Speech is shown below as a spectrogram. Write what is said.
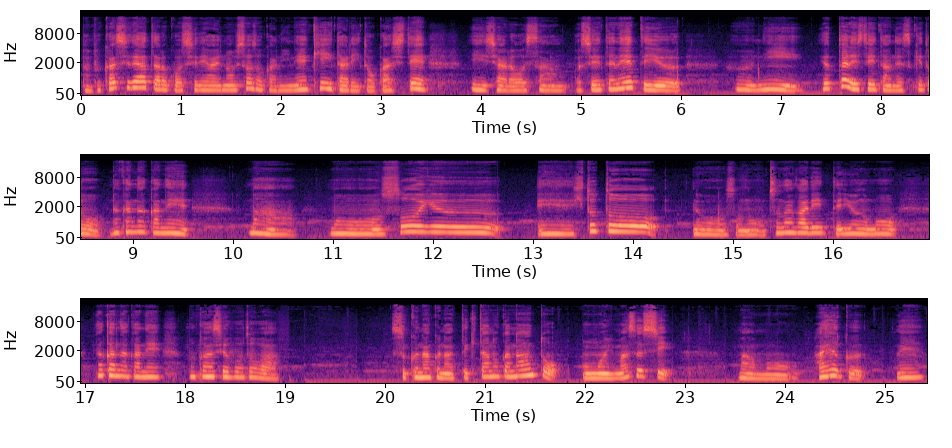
まあ、昔であったらこう知り合いの人とかにね聞いたりとかして「いい社労士さん教えてね」っていう風に言ったりしていたんですけどなかなかねまあもうそういう、えー、人とのそのつながりっていうのもなかなかね昔ほどは少なくなってきたのかなと思いますしまあもう早くね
